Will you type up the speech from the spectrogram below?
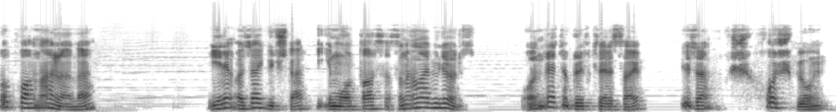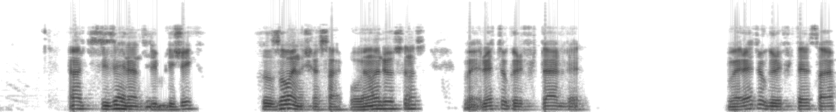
Bu puanlarla da yeni özel güçler ve immortal satın alabiliyoruz. Oyun retro grafiklere sahip güzel, hoş bir oyun. Eğer ki sizi eğlendirebilecek hızlı oynanışa sahip oyun arıyorsanız ve retro grafiklerle ve retro grafiklere sahip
